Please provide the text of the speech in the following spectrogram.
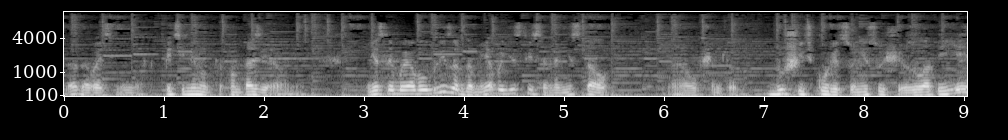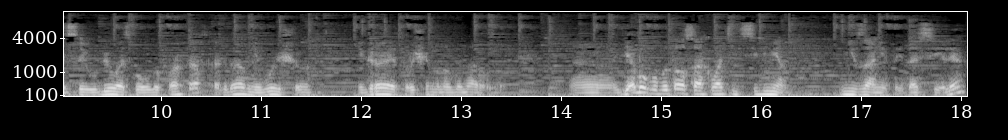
да, давайте немножко, пятиминутка фантазирования. Если бы я был Blizzard, я бы действительно не стал, э, в общем-то, душить курицу, несущую золотые яйца, и убивать World of Warcraft, когда в него еще играет очень много народу. Э, я бы попытался охватить сегмент, не занятый доселе,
